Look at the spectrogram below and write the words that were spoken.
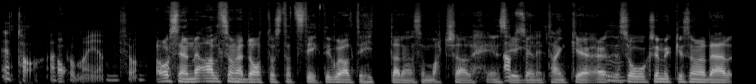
ett tag att Ja. komma igen ifrån. Ja, Och sen med all sån här data och statistik, det går alltid att hitta den som matchar ens Absolut. egen tanke. Jag Mm. såg också mycket såna där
